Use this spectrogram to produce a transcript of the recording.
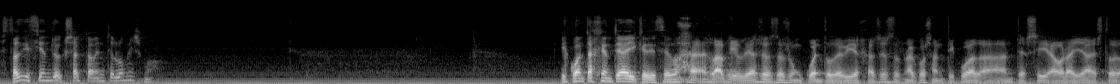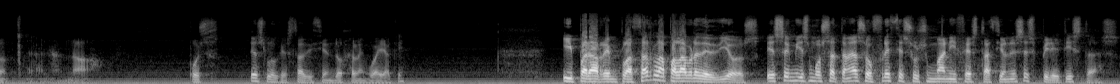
Está diciendo exactamente lo mismo. ¿Y cuánta gente hay que dice, la Biblia, esto es un cuento de viejas, esto es una cosa anticuada, antes sí, ahora ya, esto... No. Pues es lo que está diciendo Helen White aquí. Y para reemplazar la palabra de Dios, ese mismo Satanás ofrece sus manifestaciones espiritistas.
